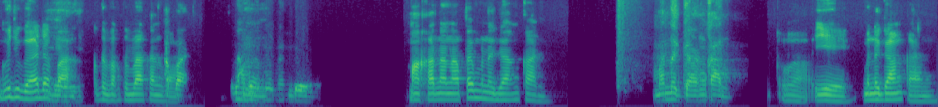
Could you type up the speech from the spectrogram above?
Gue juga ada Iya, pak. iya. Ketebak-tebakan Apa? pak. Makanan apa yang menegangkan? Menegangkan, Wah, iya, menegangkan.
